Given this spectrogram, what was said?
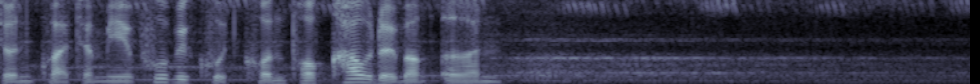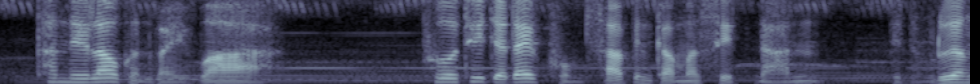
จนกว่าจะมีผู้ไปขุดค้นพบเข้าโดยบังเอิญ ท่านได้เล่ากันไว้ว่าผู้ที่จะได้ขุมทรัพย์เป็นกรรมสิทธิ์นั้น เป็นเรื่อง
